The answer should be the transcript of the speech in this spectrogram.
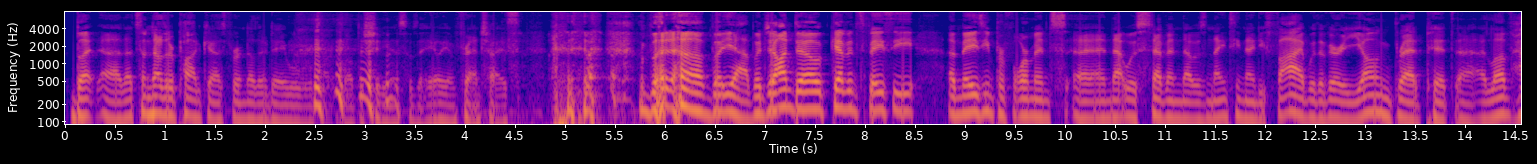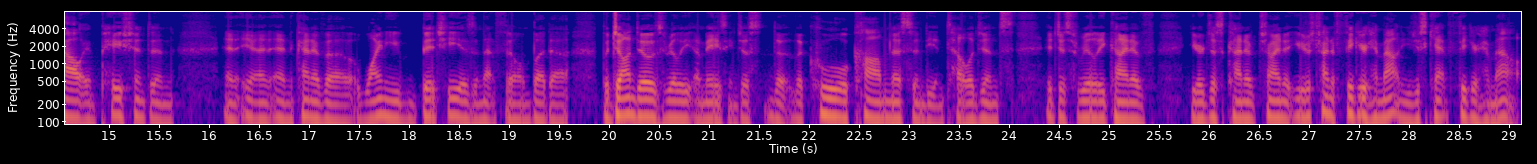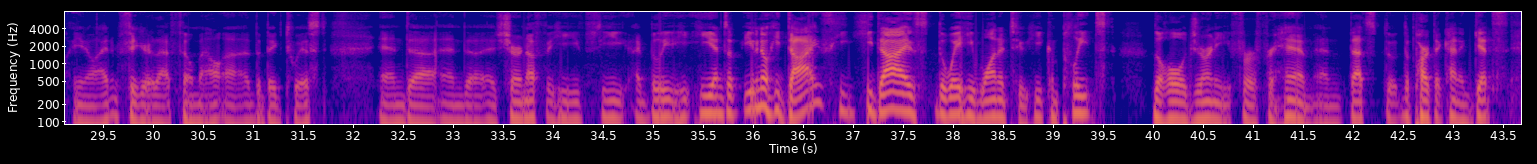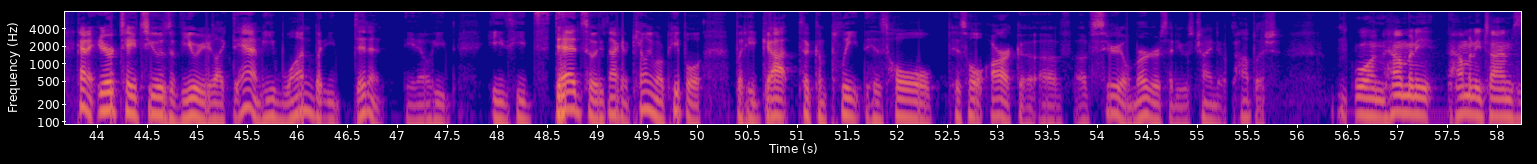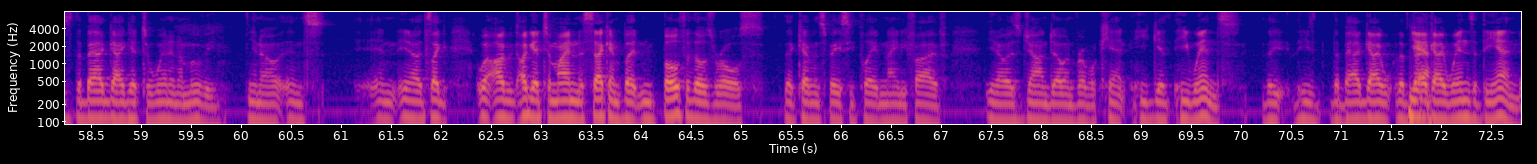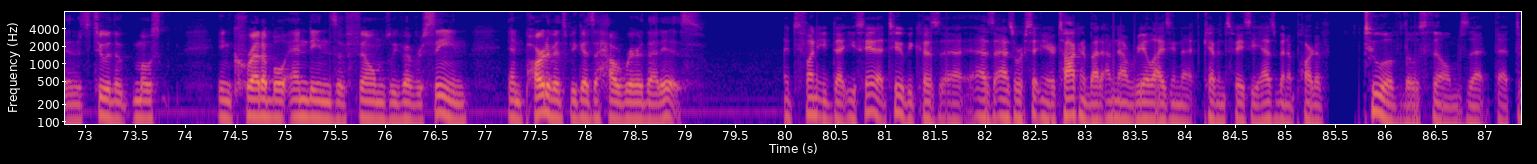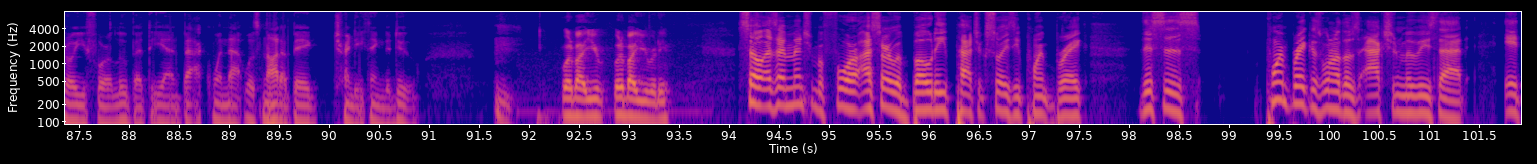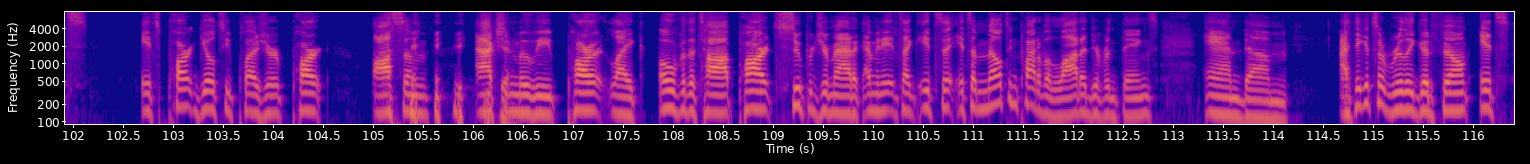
But uh, that's another podcast for another day where we'll talk about the shittiness of the Alien franchise. but uh, but yeah, but John Doe, Kevin Spacey, amazing performance, uh, and that was seven. That was 1995 with a very young Brad Pitt. Uh, I love how impatient and and, and and kind of a whiny bitch he is in that film. But uh, but John Doe is really amazing. Just the the cool calmness and the intelligence. It just really kind of you're just kind of trying to you're just trying to figure him out, and you just can't figure him out. You know, I didn't figure that film out. Uh, the big twist. And uh, and, uh, sure enough, he he I believe he, he ends up even though he dies, he he dies the way he wanted to. He completes the whole journey for for him. And that's the, the part that kind of gets kind of irritates you as a viewer. You're like damn he won but he didn't. You know he he's he's dead so he's not going to kill any more people. But he got to complete his whole his whole arc of of serial murders that he was trying to accomplish. Well and how many how many times does the bad guy get to win in a movie? You know and and you know it's like well I'll, I'll get to mine in a second but in both of those roles that kevin spacey played in 95 you know, as John Doe and Verbal Kint, he get he wins. The he's the bad guy. The bad Yeah. guy wins at the end, and it's two of the most incredible endings of films we've ever seen. And part of it's because of how rare that is. it's funny that you say that too because uh, as as we're sitting here talking about it i'm now realizing that kevin spacey has been a part of two of those films that that throw you for a loop at the end back when that was not a big trendy thing to do What about you? What about you, Rudy? So as I mentioned before, I started with Bodhi, Patrick Swayze, Point Break. This is Point Break is one of those action movies that it's it's part guilty pleasure, part awesome action Yeah. movie, part like over the top, part super dramatic. I mean, it's like it's a it's a melting pot of a lot of different things, and um, I think it's a really good film. It's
